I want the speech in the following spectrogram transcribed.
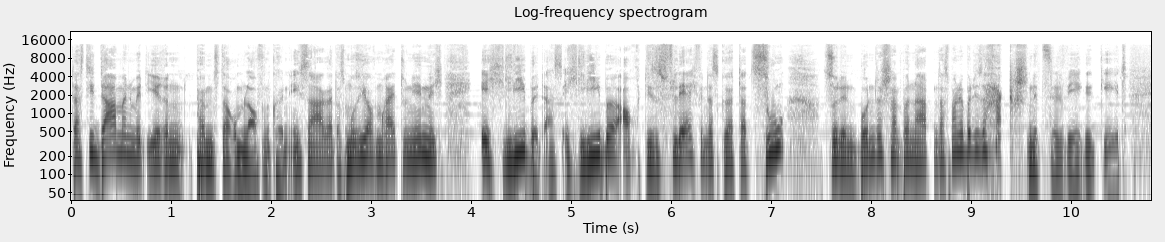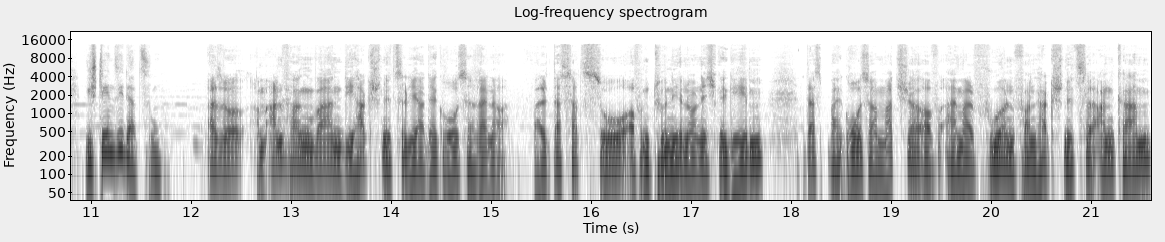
dass die Damen mit ihren Pumps da rumlaufen können. Ich sage, das muss ich auf dem Reitturnier nicht. Ich liebe das. Ich liebe auch dieses Flair. Ich finde, das gehört dazu, zu den Bundeschampionaten, dass man über diese Hackschnitzelwege geht. Wie stehen Sie dazu? Also am Anfang waren die Hackschnitzel ja der große Renner weil das hat es so auf dem Turnier noch nicht gegeben, dass bei großer Matsche auf einmal Fuhren von Hackschnitzel ankamen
